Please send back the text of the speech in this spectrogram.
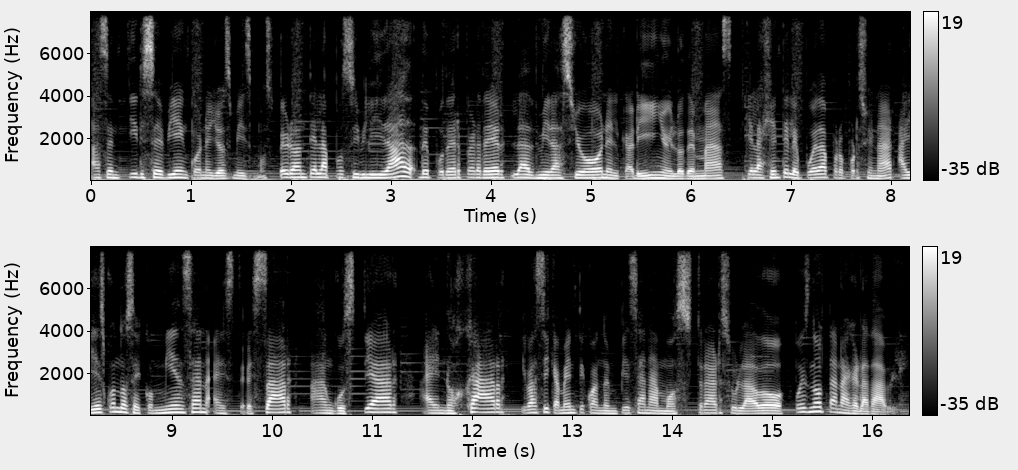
a sentirse bien con ellos mismos, pero ante la posibilidad de poder perder la admiración, el cariño y lo demás que la gente le pueda proporcionar, ahí es cuando se comienzan a estresar a angustiar, a enojar y básicamente cuando empiezan a mostrar su lado pues no tan agradable.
